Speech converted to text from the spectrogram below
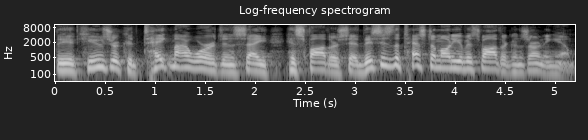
the accuser could take my words and say, his father said, this is the testimony of his father concerning him.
